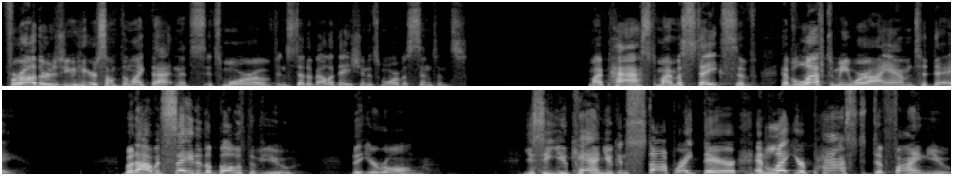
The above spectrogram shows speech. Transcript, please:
For others, you hear something like that, and it's, it's more of, instead of validation, it's more of a sentence. My past, my mistakes have, have left me where I am today. But I would say to the both of you that you're wrong. You see, you can. You can stop right there and let your past define you,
